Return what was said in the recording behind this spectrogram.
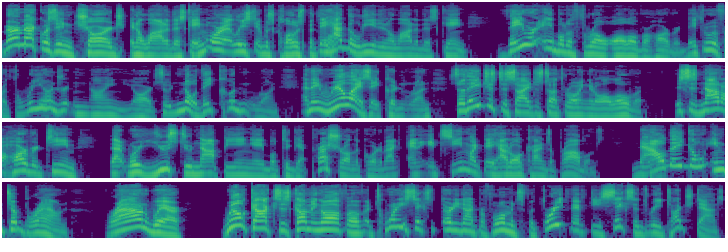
Merrimack was in charge in a lot of this game, or at least it was close, but they had the lead in a lot of this game. They were able to throw all over Harvard. They threw it for 309 yards. So, no, they couldn't run. And they realized they couldn't run. So, they just decided to start throwing it all over. This is not a Harvard team that we're used to not being able to get pressure on the quarterback. And it seemed like they had all kinds of problems. Now they go into Brown. Brown, where Willcox is coming off of a 26 39 performance for 356 and three touchdowns.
